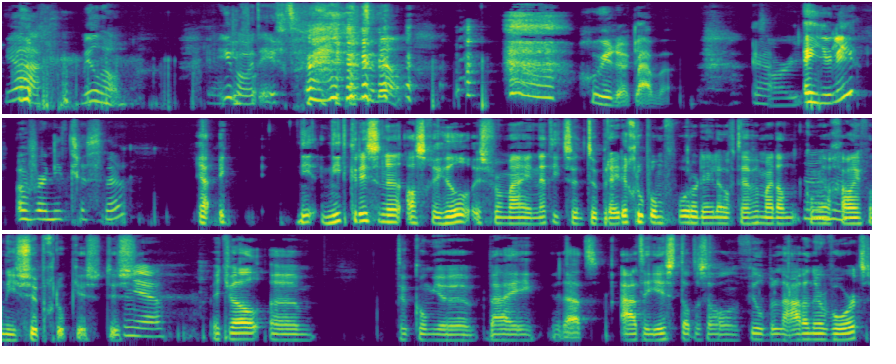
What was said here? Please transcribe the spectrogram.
Ja, mail dan. Info het echt.nl. Goeie reclame. Ja. Sorry. En jullie? Over niet-christenen? Ja, ik, niet, niet-christenen als geheel is voor mij net iets een te brede groep om vooroordelen over te hebben. Maar dan kom je al Mhm. gauw in van die subgroepjes. Dus Ja. Weet je wel, ehm, dan kom je bij inderdaad atheïst. Dat is al een veel beladener woord.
